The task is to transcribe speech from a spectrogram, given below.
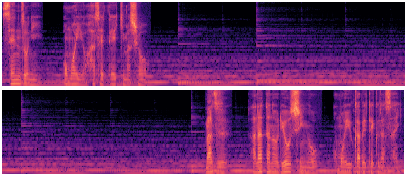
先祖に思いを馳せていきましょう。まずあなたの両親を思い浮かべてください。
